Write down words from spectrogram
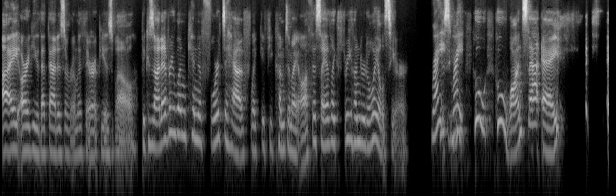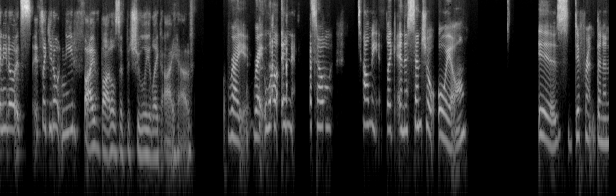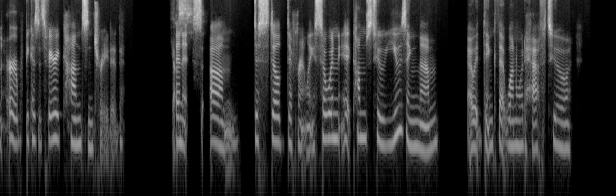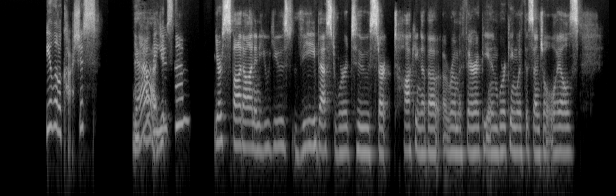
i argue that that is aromatherapy as well because not everyone can afford to have like if you come to my office i have like 300 oils here right, Who's- right. who who wants that a and you know it's it's like you don't need five bottles of patchouli like i have Right, right. Well, and so tell me, like an essential oil is different than an herb because it's very concentrated yes. and it's um distilled differently. So when it comes to using them, I would think that one would have to be a little cautious in how Yeah, they you- use them. You're spot on, and you used the best word to start talking about aromatherapy and working with essential oils.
